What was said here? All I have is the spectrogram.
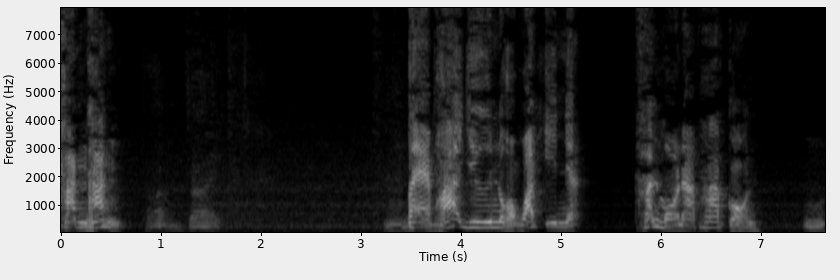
ทันท่านทันใช่อืมแต่พระยืนของวัดอินเนี่ย ท่านมรณภาพก่อน อืม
